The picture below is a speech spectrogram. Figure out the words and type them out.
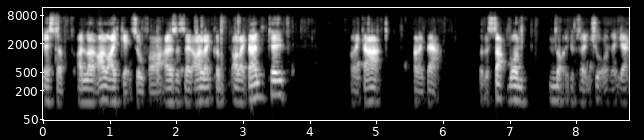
This stuff, I like. I like it so far. As I said, I like. I like them too. I like that. I like that. But the SAP one, I'm not 100% sure on it yet.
